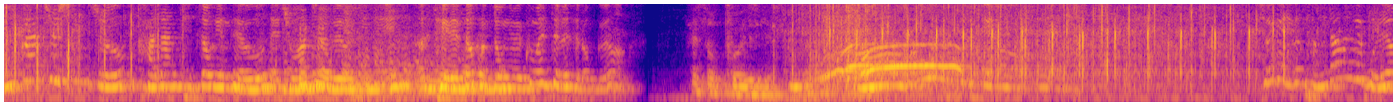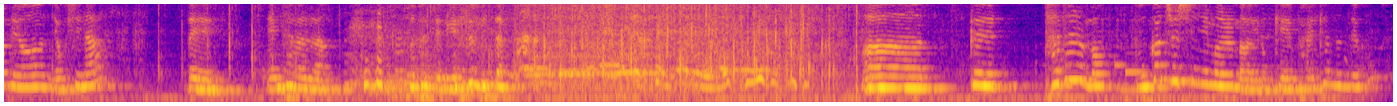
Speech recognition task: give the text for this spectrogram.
문과 출신 중 가장 지적인 배우, 네, 조한철 배우님에 대해서 감독님의 코멘트를 들었고요. 해서 보여드리겠습니다. 아, 박수 부탁드릴게요. 네. 그러면 역시나 네 엔차갈랑 부탁드리겠습니다. 아그 다들 막 문과 출신임을 막 이렇게 밝혔는데 홍수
